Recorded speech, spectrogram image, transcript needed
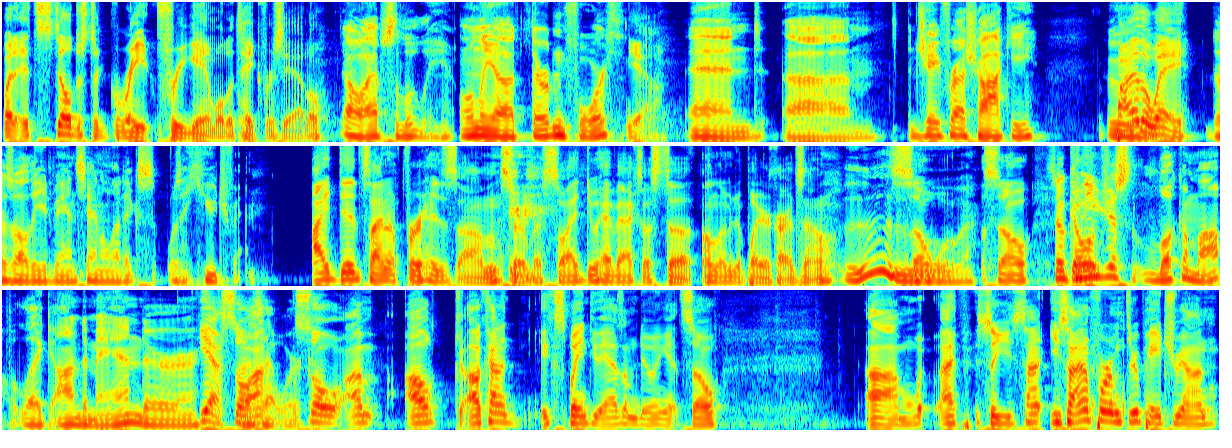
But it's still just a great free gamble to take for Seattle. Oh, absolutely. Only a third and fourth. Yeah. And um, J Fresh Hockey, who By the way, does all the advanced analytics, was a huge fan. I did sign up for his um, service, so I do have access to unlimited player cards now. Ooh. So so So can go- you just look them up like on demand or Yeah, so how does I, that work? so I'm I'll I'll kind of explain to you as I'm doing it. So um I, so you sign you sign up for them through Patreon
